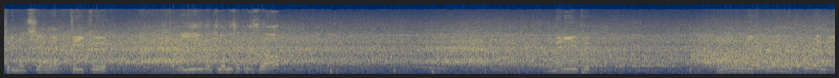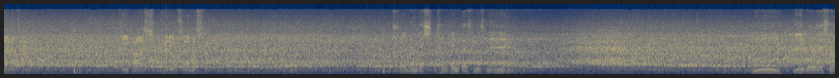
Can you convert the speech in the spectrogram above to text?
一人持ち上がっていく。いい動きを見せてますよ。止めに行く。うーん味方がいないところへ流れた。キーパーしっかり抑えました。中盤でしっかり展開してますね。うんいいボールですよ。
